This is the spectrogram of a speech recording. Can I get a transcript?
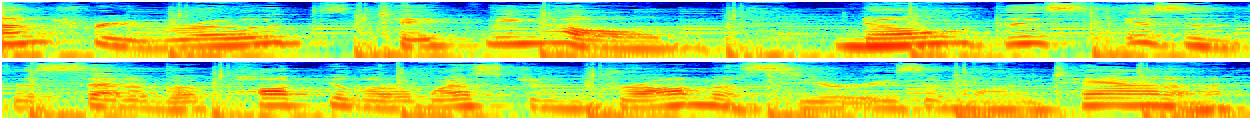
Country Roads Take Me Home. No, this isn't the set of a popular Western drama series in Montana.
